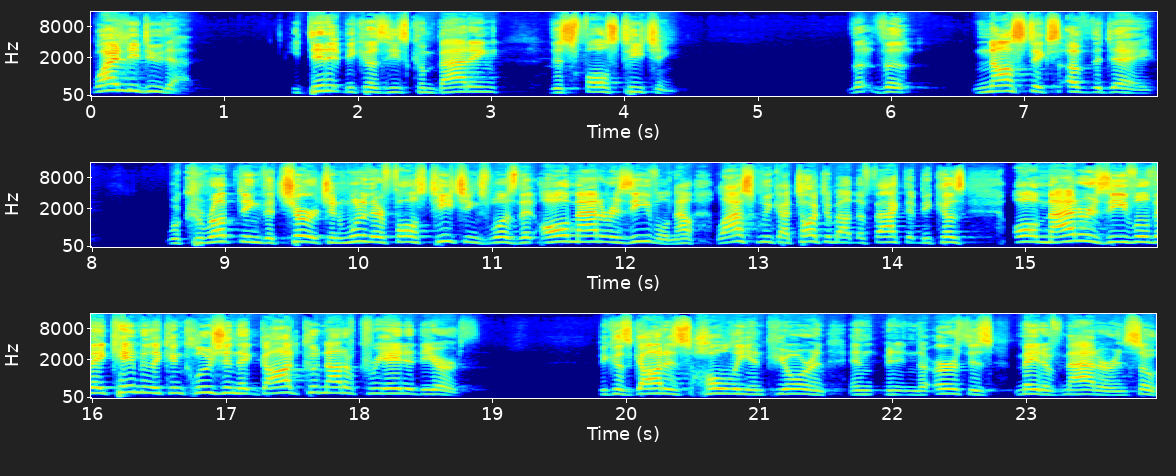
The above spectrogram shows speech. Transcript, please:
Why did he do that? He did it because he's combating this false teaching. The, the Gnostics of the day were corrupting the church, and one of their false teachings was that all matter is evil. Now, last week I talked about the fact that because all matter is evil, they came to the conclusion that God could not have created the earth because God is holy and pure, and, and, and the earth is made of matter. And so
